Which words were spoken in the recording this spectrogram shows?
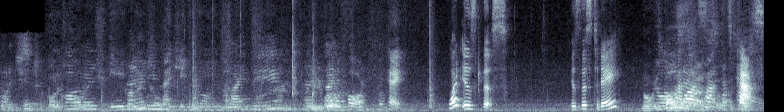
college. College in 1994. Okay. What is this? Is this today? No, it's past. It's past.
